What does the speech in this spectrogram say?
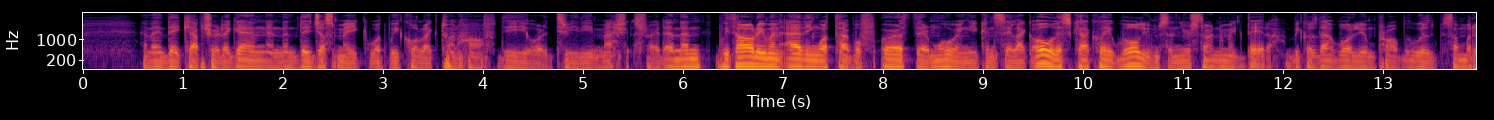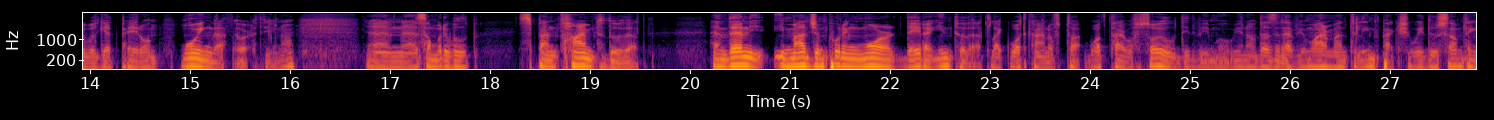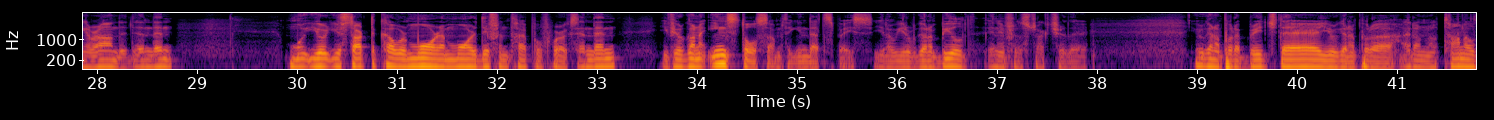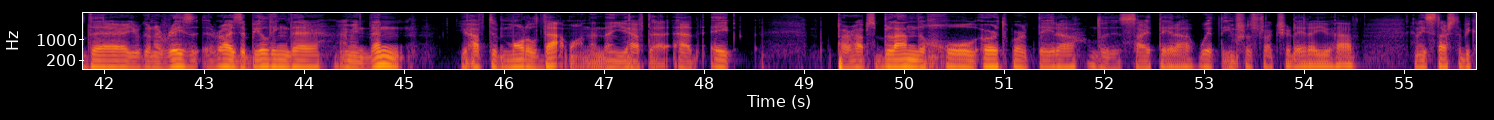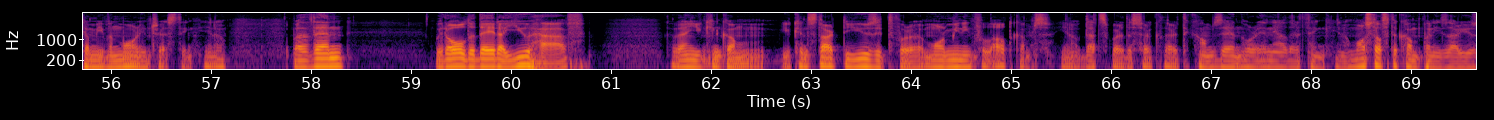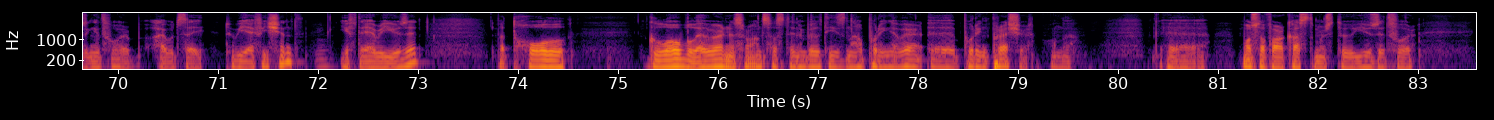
and then they capture it again and then they just make what we call like two and a half D or 3D meshes, right? And then without even adding what type of earth they're moving, you can say like, oh, let's calculate volumes and you're starting to make data because that volume probably will, somebody will get paid on moving that earth, you know? And uh, somebody will spend time to do that. And then imagine putting more data into that, like what kind of what type of soil did we move? You know, does it have environmental impact? Should we do something around it? And then you you start to cover more and more different type of works. And then if you're going to install something in that space you know you're going to build an infrastructure there. You're going to put a bridge there you're going to put a i don't know tunnel there you're going to raise rise a building there. I mean then you have to model that one and then you have to add a perhaps blend the whole earthwork data the site data with the infrastructure data you have and it starts to become even more interesting you know. But then with all the data you have, then you can come you can start to use it for uh, more meaningful outcomes. You know that's where the circularity comes in or any other thing. You know most of the companies are using it for i would say to be efficient mm. if they ever use it. But the whole global awareness around sustainability is now putting aware, uh, putting pressure on the uh, most of our customers to use it for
